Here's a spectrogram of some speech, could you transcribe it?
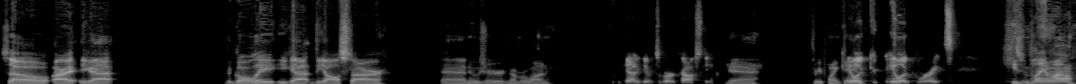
So, all right, you got the goalie, you got the all star, and who's your number one? Got to give it to Burakovsky. Yeah. Three point game. He looked he looked great. He's been playing well.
